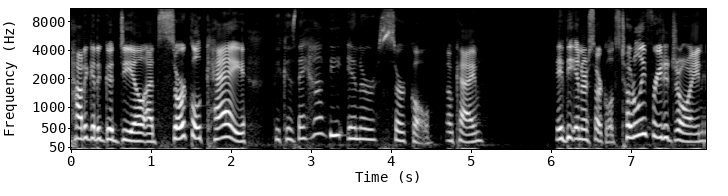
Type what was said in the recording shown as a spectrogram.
how to get a good deal at Circle K because they have the inner circle. Okay. They have the inner circle. It's totally free to join,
